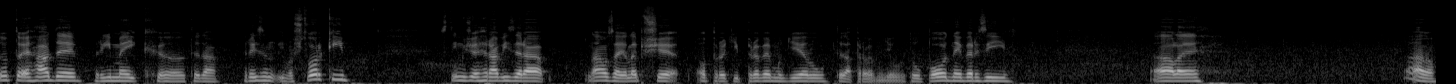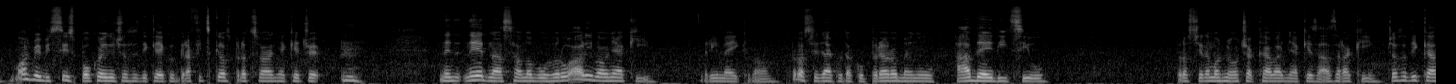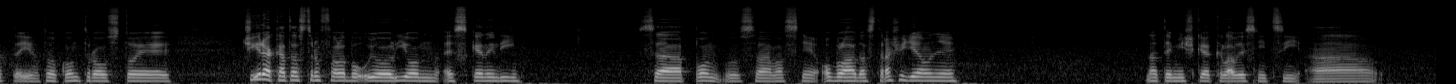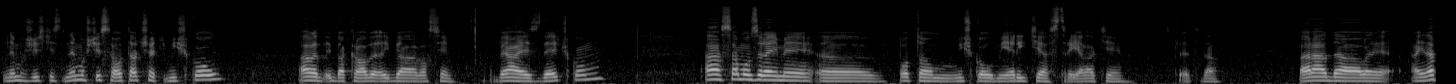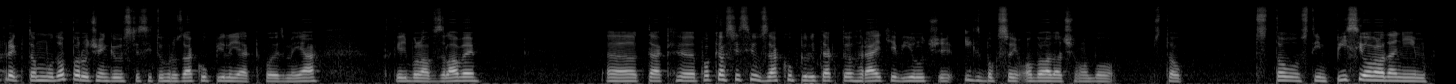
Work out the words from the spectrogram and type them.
Toto je HD remake, e, teda Resident Evil 4. S tým, že hra vyzerá naozaj lepšie oproti prvému dielu, teda prvému dielu, tou pôvodnej verzii. Ale... Áno, môžeme byť si spokojní, čo sa týka ako grafického spracovania, keďže ne, nejedná sa o novú hru, ale iba o nejaký remake, no. Proste nejakú takú prerobenú HD edíciu proste nemôžeme očakávať nejaké zázraky. Čo sa týka tej, toho Controls, to je číra katastrofa, lebo Ujo Leon S. Kennedy sa, pon, sa vlastne ovláda strašidelne na tej myške a klavesnici a nemôžete, nemôžete sa otáčať myškou, ale iba, klave, iba vlastne VASDčkom. A samozrejme e, potom myškou mierite a strieľate, čo je teda paráda, ale aj napriek tomu doporučujem, keď už ste si tú hru zakúpili, ak povedzme ja, keď bola v zlave, Uh, tak uh, pokiaľ ste si ju zakúpili, tak to hrajte výlučne Xboxovým ovládačom, lebo s tým PC ovládaním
